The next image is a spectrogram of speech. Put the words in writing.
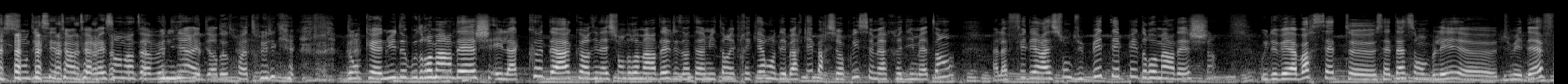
Ils se sont dit que c'était intéressant d'intervenir et de dire deux, trois trucs. Donc, euh, Nuit debout de Romardèche et la CODA, Coordination de Romardèche des intermittents et précaires, ont débarqué par surprise ce mercredi matin à la fédération du BTP de Romardèche, où il devait avoir cette, euh, cette assemblée euh, du MEDEF.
